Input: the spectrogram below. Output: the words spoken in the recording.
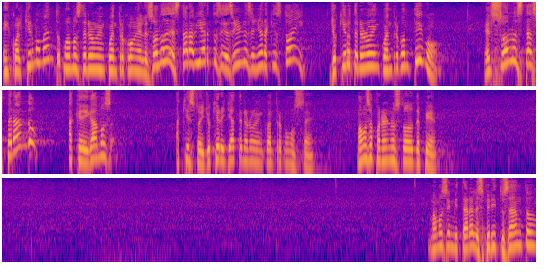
En cualquier momento podemos tener un encuentro con Él. Solo de estar abiertos y decirle, Señor, aquí estoy. Yo quiero tener un encuentro contigo. Él solo está esperando a que digamos, aquí estoy, yo quiero ya tener un encuentro con usted. Vamos a ponernos todos de pie. Vamos a invitar al Espíritu Santo.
